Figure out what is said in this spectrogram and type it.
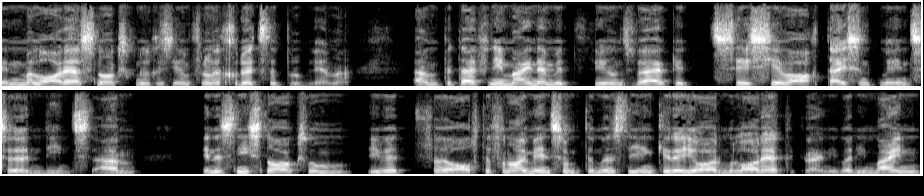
en malaria snaaks genoeg is een van hulle grootste probleme. Ehm um, party van die myne met wie ons werk het 6 7 8000 mense in diens. Ehm um, en dit is nie snaaks om, jy weet, vir halfte van daai mense om ten minste een keer 'n jaar malaria te kry nie, wat die myn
